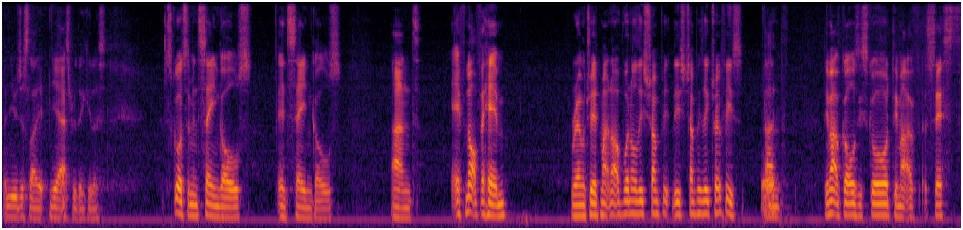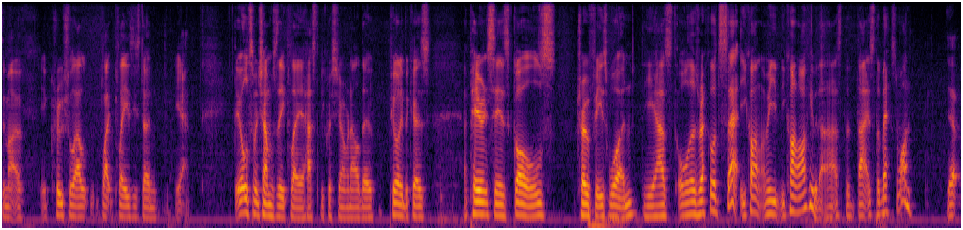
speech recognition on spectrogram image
and you were just like, Yeah. that's ridiculous. Scored some insane goals, insane goals, and if not for him, Real Madrid might not have won all these champion these Champions League trophies. Yeah. And the amount of goals he scored, the amount of assists, the amount of crucial like plays he's done, yeah. The ultimate Champions League player has to be Cristiano Ronaldo, purely because appearances, goals, trophies won. He has all those records set. You can't. I mean, you can't argue with that. That's the that is the best one. Yep,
